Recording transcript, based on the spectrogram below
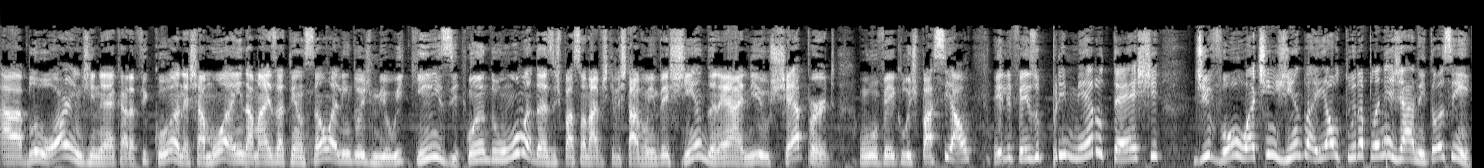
a Blue Orange, né, cara, ficou, né, chamou ainda mais atenção ali em 2015, quando uma das espaçonaves que eles estavam investindo, né, a New Shepard, o veículo espacial, ele fez o primeiro teste de voo atingindo aí a altura planejada. Então, assim,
